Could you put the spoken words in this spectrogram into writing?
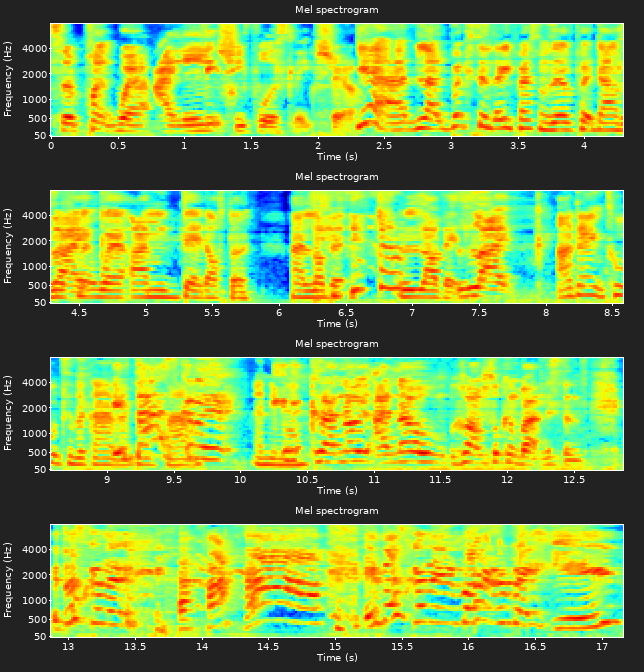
to the point where I literally fall asleep straight up. Yeah, like Brixton's the only person who's ever put it down to Like- the point where I'm dead after. I love it. love it. Like I don't talk to the guy that if does that's that gonna anymore. because I know I know who I'm talking about listens. If that's gonna if that's gonna motivate you,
